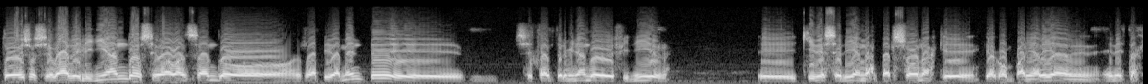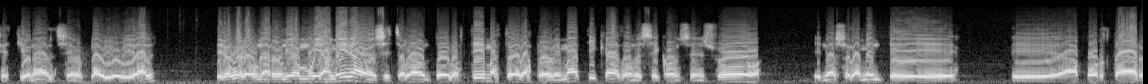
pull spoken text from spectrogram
todo eso se va delineando, se va avanzando rápidamente. Eh, se están terminando de definir eh, quiénes serían las personas que, acompañarían en, esta gestión al señor Claudio Vidal. Pero bueno, una reunión muy amena donde se charlaron todos los temas, todas las problemáticas, donde se consensuó eh, no solamente eh, aportar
